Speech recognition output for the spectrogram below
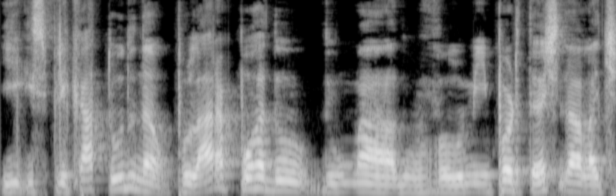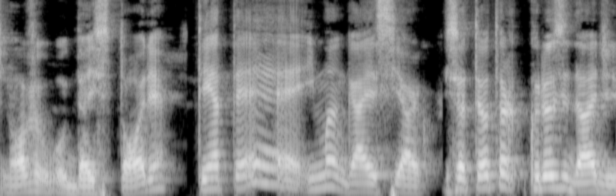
e explicar tudo, não. Pular a porra do, do, uma, do volume importante da Light Novel, ou da história. Tem até em mangá esse arco. Isso é até outra curiosidade,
